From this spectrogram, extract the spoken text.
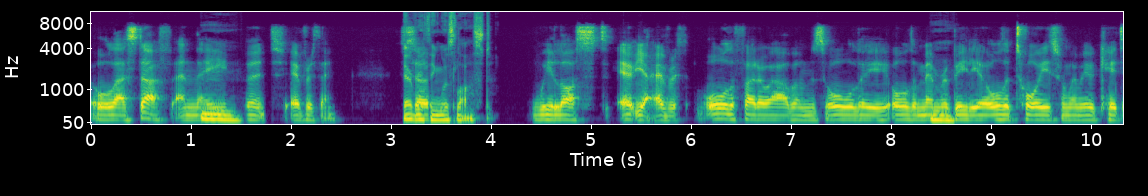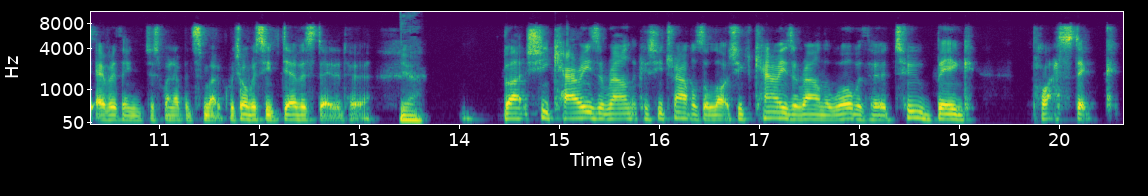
all our stuff, and they Hmm. burnt everything. So Everything was lost. We lost, yeah, everything. All the photo albums, all the all the hmm. memorabilia, all the toys from when we were kids. Everything just went up in smoke, which obviously devastated her. Yeah. But she carries around because she travels a lot. She carries around the world with her two big plastic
